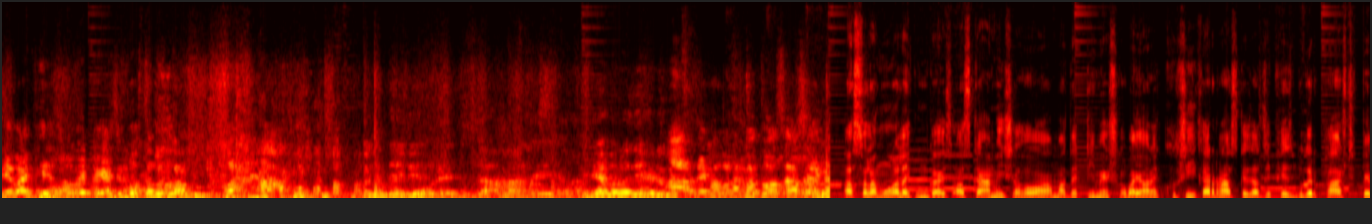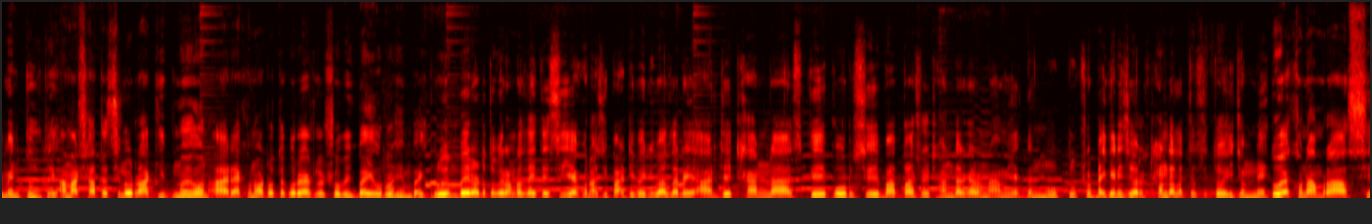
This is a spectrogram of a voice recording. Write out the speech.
এ ভাই ফেসবুকে ঠিক আছে বস্তা ধরলাম আর দেখাবো না কত আছে আছে। আসসালামু আলাইকুম গাইস আজকে আমি সহ আমাদের টিমের সবাই অনেক খুশি, কারণ আজকে যাচ্ছি ফেসবুকের ফার্স্ট পেমেন্ট তুলতে। আমার সাথে ছিল রাকিব, নয়ন, আর এখন অটোতে করে আসলো শফিক ভাই ও রহিম ভাই। রহিম ভাইয়ের অটোতে করে আমরা যাইতেছি, এখন আছি বাটি বাড়ি বাজারে। আর যে ঠান্ডা আজকে পড়ছে, বাতাসে ঠান্ডার কারণে আমি একদম মুখ টুক সব ডেকে নিয়েছি, অনেক ঠান্ডা লাগতেছে তো, এই জন্য। তো এখন আমরা আসছি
